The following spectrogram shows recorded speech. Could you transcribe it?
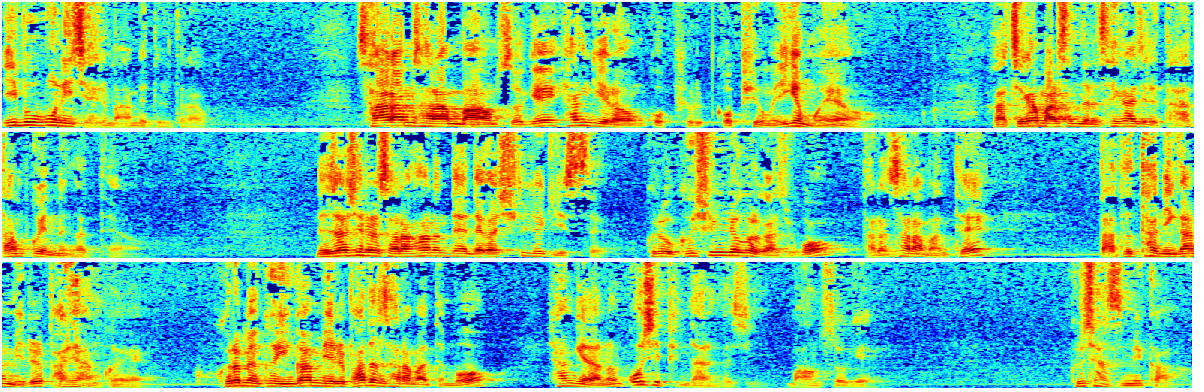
이 부분이 제일 마음에 들더라고요. 사람 사람 마음속에 향기로운 꽃, 피, 꽃 피우면 이게 뭐예요? 아까 제가 말씀드린 세 가지를 다 담고 있는 것 같아요. 내 자신을 사랑하는데 내가 실력이 있어요. 그리고 그 실력을 가지고 다른 사람한테 따뜻한 인간미를 발휘한 거예요. 그러면 그 인간미를 받은 사람한테 뭐 향기 나는 꽃이 핀다는 거지. 마음속에. 그렇지 않습니까?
